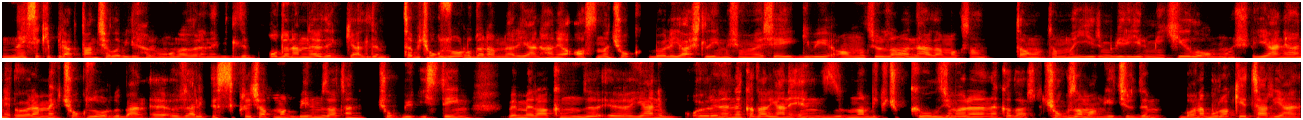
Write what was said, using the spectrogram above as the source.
Neyse ki plaktan çalabiliyorum onu öğrenebildim. O dönemlere denk geldim. Tabii çok zorlu dönemler yani hani aslında çok böyle yaşlıymışım ve şey gibi anlatıyoruz ama nereden baksan tam tamına 21-22 yıl olmuş. Yani hani öğrenmek çok zordu. Ben e, özellikle scratch atmak benim zaten çok büyük isteğim ve merakımdı. E, yani öğrenene kadar yani en azından bir küçük kıvılcım öğrenene kadar çok zaman geçirdim. Bana Burak Yeter yani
